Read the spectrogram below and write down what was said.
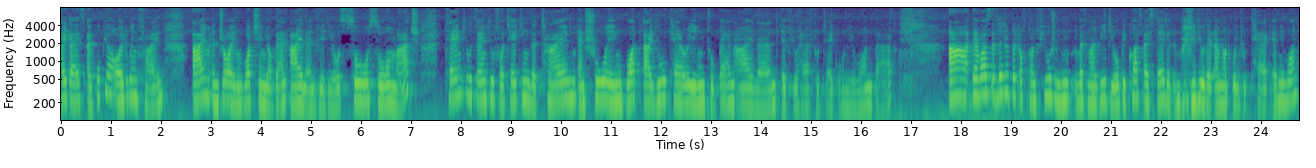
Hi guys, I hope you're all doing fine. I'm enjoying watching your Ban Island videos so, so much. Thank you, thank you for taking the time and showing what are you carrying to Ban Island if you have to take only one bag. Uh, there was a little bit of confusion with my video because I stated in my video that I'm not going to tag anyone.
